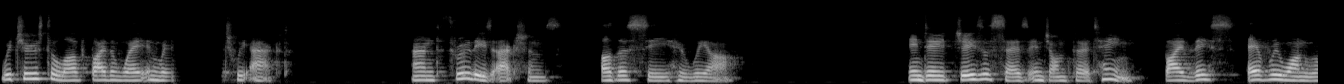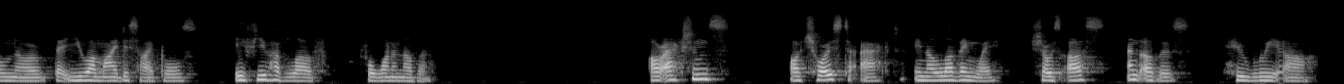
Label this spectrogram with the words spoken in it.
we choose to love by the way in which we act. And through these actions, others see who we are. Indeed, Jesus says in John 13, by this, everyone will know that you are my disciples if you have love for one another. Our actions, our choice to act in a loving way, shows us and others who we are.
